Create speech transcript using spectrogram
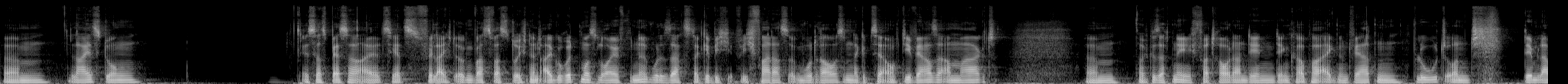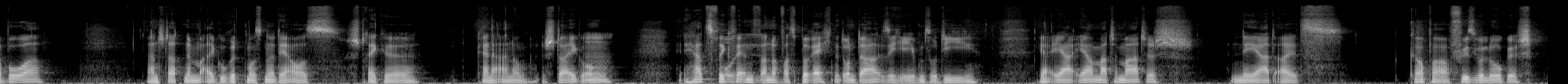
ähm, Leistung. Ist das besser als jetzt vielleicht irgendwas, was durch einen Algorithmus läuft, ne? wo du sagst, da gebe ich, ich fahre das irgendwo draußen, da gibt es ja auch diverse am Markt. Ähm, habe ich gesagt, nee, ich vertraue dann den, den körpereigenen Werten, Blut und dem Labor, anstatt einem Algorithmus, ne, der aus Strecke, keine Ahnung, Steigung, mhm. Herzfrequenz und dann noch was berechnet und da sich eben so die ja eher, eher mathematisch nähert als körperphysiologisch.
